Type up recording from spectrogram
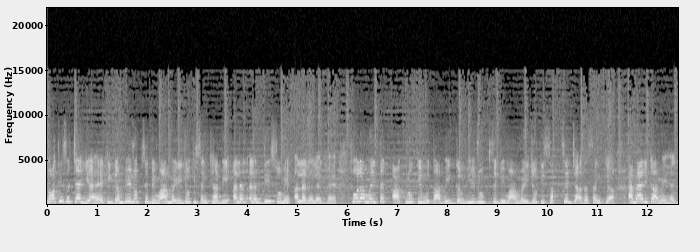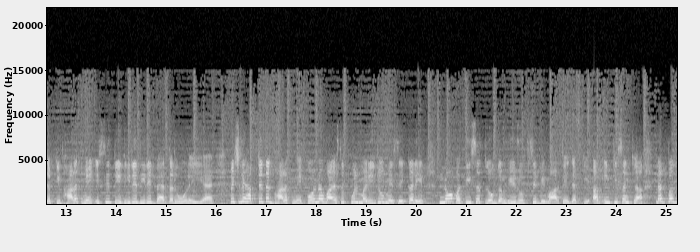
चौथी सच्चाई यह है कि गंभीर रूप से बीमार मरीजों की संख्या भी अलग अलग देशों में अलग अलग है। 16 मई तक आंकड़ों के मुताबिक गंभीर रूप से बीमार मरीजों की सबसे ज़्यादा संख्या अमेरिका में है, जबकि भारत में स्थिति धीरे धीरे बेहतर हो रही है। पिछले हफ़्ते तक भारत में कोरोना वायरस के कुल मरीजों में से करीब 9 प्रतिशत लोग गंभीर रूप से बीमार थे, जबकि अब इनकी संख्या लगभग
